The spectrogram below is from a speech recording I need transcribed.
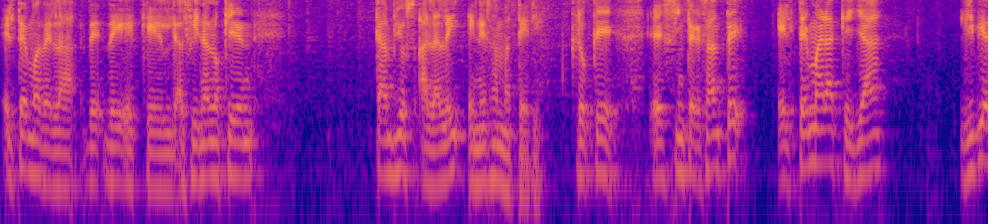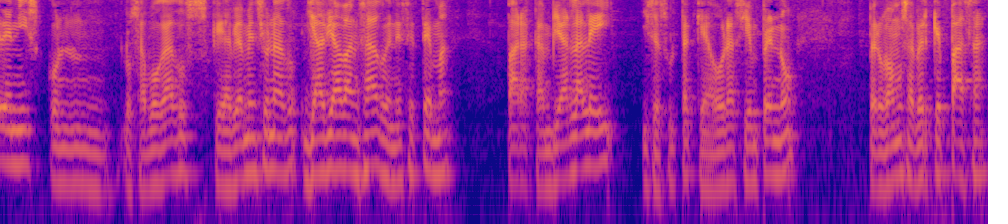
el tema de, la, de, de que al final no quieren cambios a la ley en esa materia. Creo que es interesante, el tema era que ya Livia Denis, con los abogados que había mencionado, ya había avanzado en ese tema para cambiar la ley y resulta que ahora siempre no, pero vamos a ver qué pasa.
